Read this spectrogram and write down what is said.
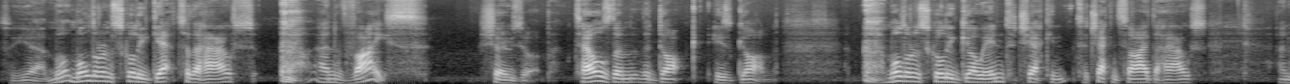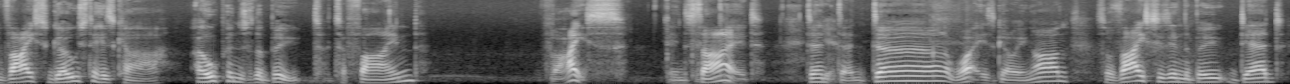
so yeah, Mul- Mulder and Scully get to the house, and Weiss shows up, tells them that the doc is gone. Mulder and Scully go in to check in, to check inside the house, and Weiss goes to his car, opens the boot to find Weiss inside. Dun, Yeah. dun, dun. What is going on? So Weiss is in the boot, dead,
